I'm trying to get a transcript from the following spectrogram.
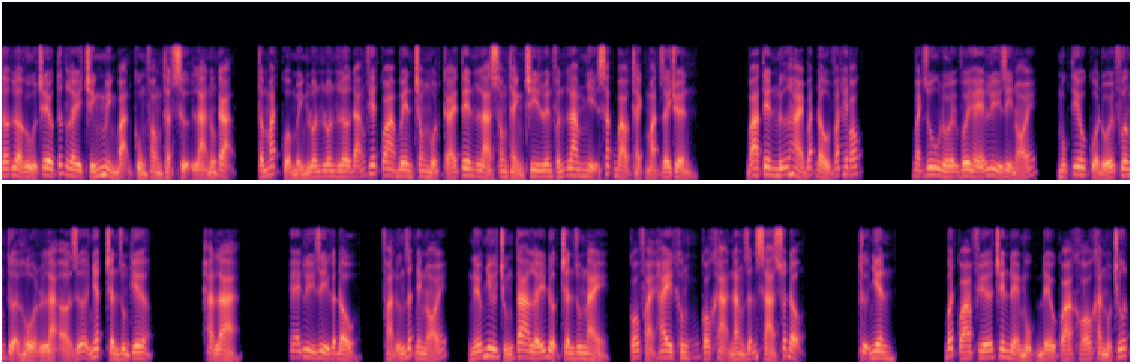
phớt lờ ủ t tức lấy chính mình bạn cùng phòng thật sự là nông cạn, tầm mắt của mình luôn luôn lơ đãng viết qua bên trong một cái tên là song thành chi luyến phấn lam nhị sắc bảo thạch mặt dây chuyền ba tên nữ hải bắt đầu vắt hết bóc. Bạch du đối với hễ lì gì nói, mục tiêu của đối phương tựa hồ là ở giữa nhất chân dung kia. Hẳn là. Hễ lì gì gật đầu, phản ứng rất nhanh nói, nếu như chúng ta lấy được chân dung này, có phải hay không có khả năng dẫn xà xuất động? Tự nhiên. Bất quá phía trên đề mục đều quá khó khăn một chút.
